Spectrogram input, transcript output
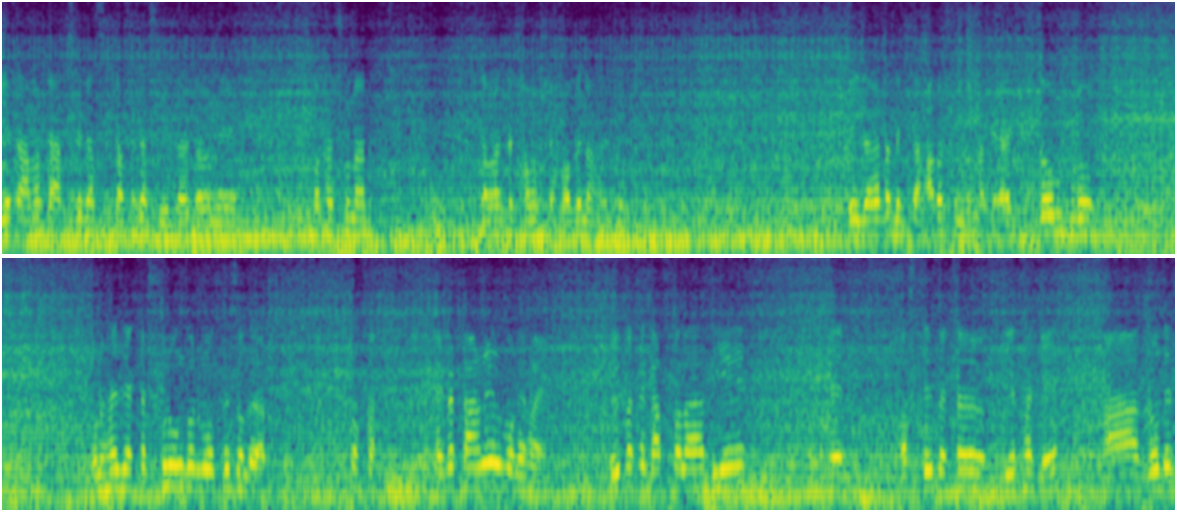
ইয়েটা আমার কাছে, কাছে- কাছাকাছি যার কারণে কথা শোনার তেমন একটা সমস্যা হবে না হয়তো। এই জায়গাটা দেখতে আরও সুন্দর লাগে। একদম পুরো মনে হয় যে একটা সুরঙ্গর মধ্যে চলে যাচ্ছে। একটা টার্নেল মনে হয়। দুই পাশে গাছপালা দিয়ে অস্থির একটা ইয়ে থাকে। আর রোদের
